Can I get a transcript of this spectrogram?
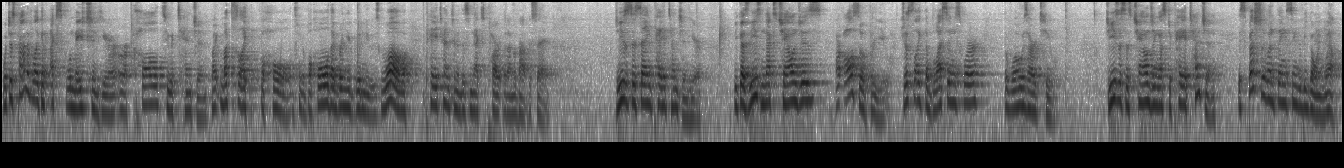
which is kind of like an exclamation here or a call to attention, right? Much like behold, you know, behold, I bring you good news. Whoa, pay attention to this next part that I'm about to say. Jesus is saying, pay attention here, because these next challenges are also for you. Just like the blessings were, the woes are too. Jesus is challenging us to pay attention, especially when things seem to be going well.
